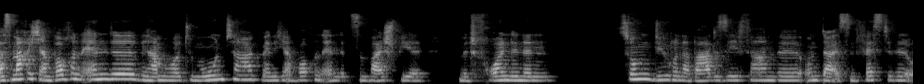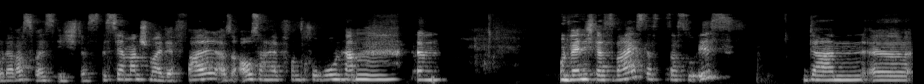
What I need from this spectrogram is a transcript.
was mache ich am Wochenende? Wir haben heute Montag, wenn ich am Wochenende zum Beispiel mit Freundinnen zum Dürener Badesee fahren will und da ist ein Festival oder was weiß ich. Das ist ja manchmal der Fall, also außerhalb von Corona. Mhm. Ähm, und wenn ich das weiß, dass das so ist, dann äh,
